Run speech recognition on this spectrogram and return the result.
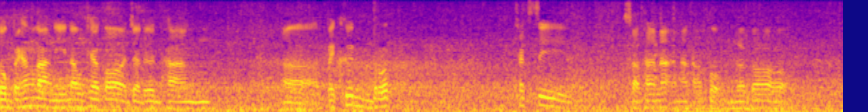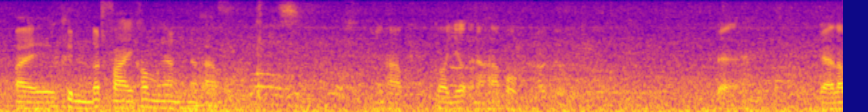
ลงไปข้างล่างนี้นักท่องเที่ยวก็จะเดินทางไปขึ้นรถแท็กซี่สาธารณะนะครับผมแล้วก็ไปขึ้นรถไฟเข้าเมืองนะครับ นะครับ ก็เยอะนะครับผม แต่แต่เรา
